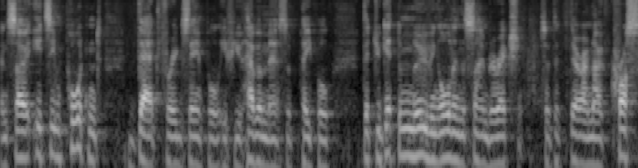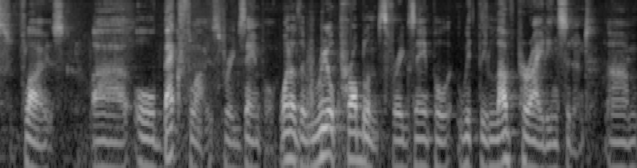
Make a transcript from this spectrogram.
And so it's important that, for example, if you have a mass of people that you get them moving all in the same direction so that there are no cross flows uh, or backflows, for example. One of the real problems, for example, with the Love Parade incident um,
